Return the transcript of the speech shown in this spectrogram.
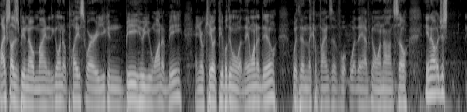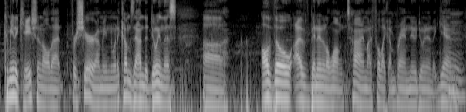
Lifestyle is just being open-minded. You go into a place where you can be who you want to be, and you're okay with people doing what they want to do within the confines of what, what they have going on. So, you know, just communication and all that for sure. I mean, when it comes down to doing this, uh, although I've been in it a long time, I feel like I'm brand new doing it again.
